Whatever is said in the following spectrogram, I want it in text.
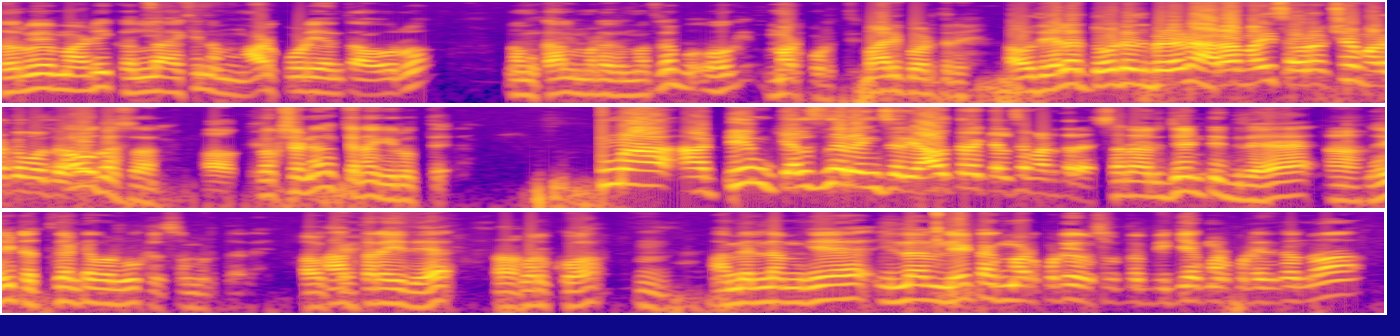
ಸರ್ವೆ ಮಾಡಿ ಕಲ್ಲು ಹಾಕಿ ನಮ್ಗೆ ಮಾಡ್ಕೊಡಿ ಅಂತ ಅವರು ನಮ್ ಕಾಲ್ ಮಾಡಿದ್ರೆ ಮಾತ್ರ ಹೋಗಿ ಮಾಡ್ಕೊಡ್ತೀವಿ. ಮಾಡಿ ಕೊಡ್ತೀರಿ ತೋಟದ ಬೆಳೆನ ಆರಾಮಾಗಿ ಸಂರಕ್ಷಣೆ ಮಾಡ್ಕೋಬಹುದು ಹೌದು ಸರ್. ರಕ್ಷಣೆ ಚೆನ್ನಾಗಿರುತ್ತೆ. ನಿಮ್ಮ ಟೀಮ್ ಕೆಲಸದವ್ರು ಹೆಂಗ್ ಸರ್? ಯಾವ ತರ ಕೆಲಸ ಮಾಡ್ತಾರೆ? ಸರ್ ಅರ್ಜೆಂಟ್ ಇದ್ರೆ ಹಾ. ನೈಟ್ ಹತ್ತು ಗಂಟೆವರೆಗೂ ಕೆಲಸ ಮಾಡ್ತಾರೆ. ಆ ತರ ಇದೆ ಹಾ. ವರ್ಕು ಹ್ಮ್. ಆಮೇಲೆ ನಮ್ಗೆ ಇಲ್ಲ ಲೇಟ್ ಆಗಿ ಮಾಡ್ಕೊಡಿ ಒಂದ್ ಸ್ವಲ್ಪ ಬಿಗಿಯಾಗಿ ಮಾಡ್ಕೊಡಿ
